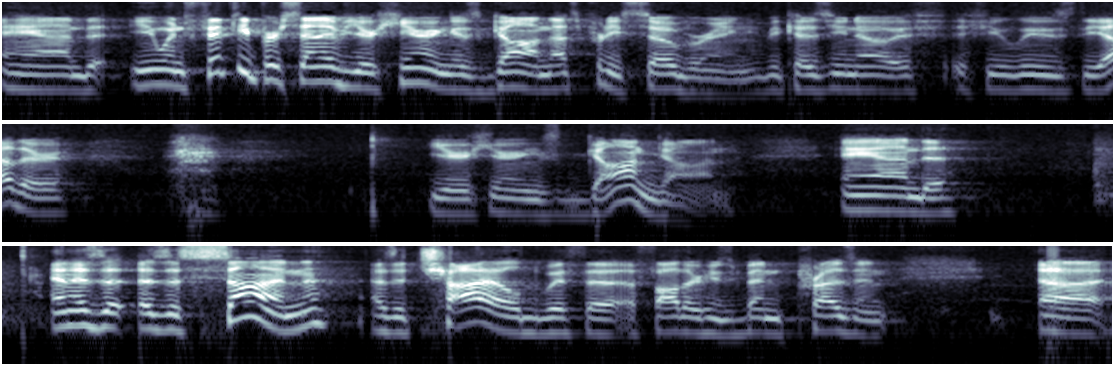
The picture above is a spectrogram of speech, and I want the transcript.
and you know, when 50% of your hearing is gone, that's pretty sobering because, you know, if, if you lose the other, your hearing's gone, gone. And, and as, a, as a son, as a child with a, a father who's been present, uh,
